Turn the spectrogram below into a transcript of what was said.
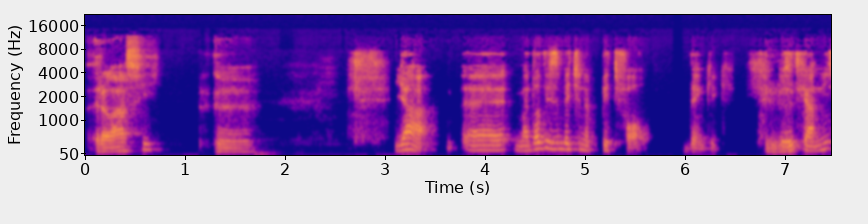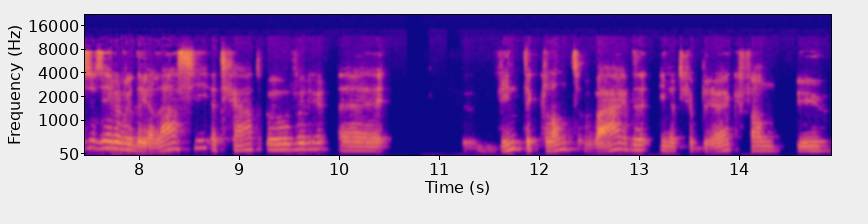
relatie. Uh... Ja, maar dat is een beetje een pitfall denk ik. Dus mhm. het gaat niet zozeer over de relatie, het gaat over uh, vindt de klant waarde in het gebruik van uw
